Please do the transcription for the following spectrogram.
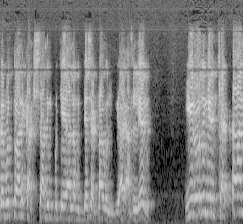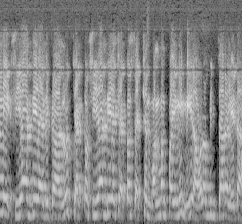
ప్రభుత్వాన్ని కక్ష సాధింపు చేయాలన్న ఉద్దేశం ఎట్లా? అసలు లేదు. ఈ రోజు మీరు చట్టాన్ని సిఆర్డీఏ అధికారులు చట్టం సిఆర్డీఏ చట్టం సెక్షన్ వన్ వన్ ఫైవ్ని మీరు అవలంబించారా లేదా?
